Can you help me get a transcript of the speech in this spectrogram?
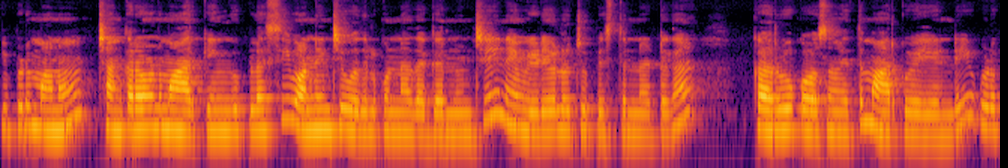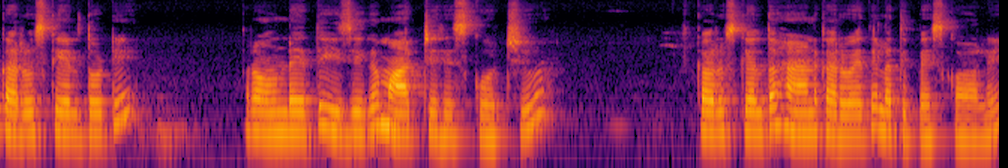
ఇప్పుడు మనం చంక round marking plus one inch వదులుకున్న దగ్గర నుంచి నేను వీడియోలో చూపిస్తున్నట్టుగా కరువు కోసం అయితే మార్క్ వేయండి. ఇప్పుడు కరువు స్కేల్ తోటి రౌండ్ అయితే ఈజీగా మార్క్ చేసేసుకోవచ్చు. కరువు స్కేల్తో హ్యాండ్ కరువు అయితే ఇలా తిప్పేసుకోవాలి.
